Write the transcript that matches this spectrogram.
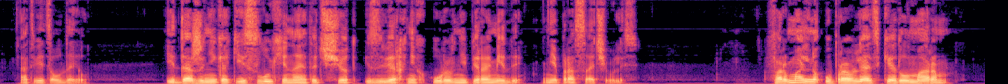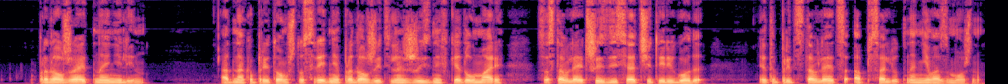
— ответил Дейл. «И даже никакие слухи на этот счет из верхних уровней пирамиды не просачивались». Формально управлять Кедлмаром продолжает Нэнни. Однако при том, что средняя продолжительность жизни в Кедлмаре составляет 64 года, это представляется абсолютно невозможным.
